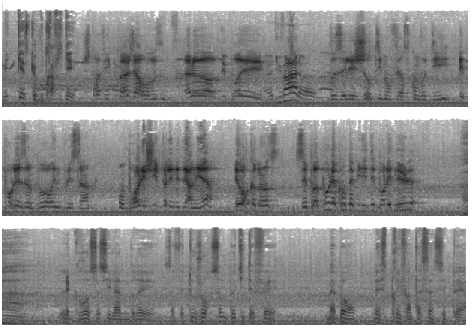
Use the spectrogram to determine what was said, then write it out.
Mais qu'est-ce que vous trafiquez? Je trafique pas, j'arrose. Alors, Dupré Duval Vous allez gentiment faire ce qu'on vous dit, et pour les impôts, rien de plus simple. On prend les chiffres de l'année dernière, et on recommence. C'est pas beau la comptabilité pour les nuls? Ah, les grosses cylindrées, ça fait toujours son petit effet. Mais bon, l'esprit fantassin se perd.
